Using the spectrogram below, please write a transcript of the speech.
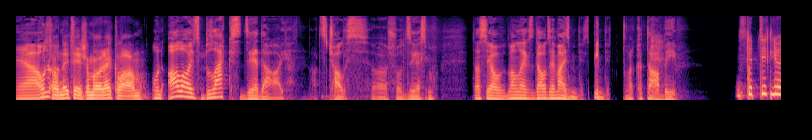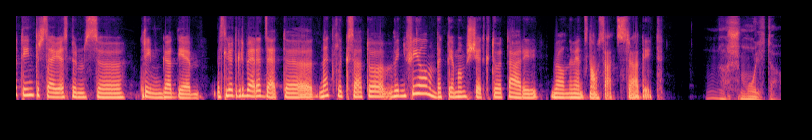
Jā, un savu neciešamo reklāmu. un Alois Blaks dziedāja čalis ā, šo dziesmu. Tas jau, man liekas, daudziem aizmirst, ka tā bija. Es starp citu ļoti interesējos pirms uh, trim gadiem. Es ļoti gribēju redzēt uh, Netflixā to viņa filmu, bet pie mums šķiet, ka to tā arī vēl neviens nav sācis rādīt. Nu, Šmuļi tādi.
